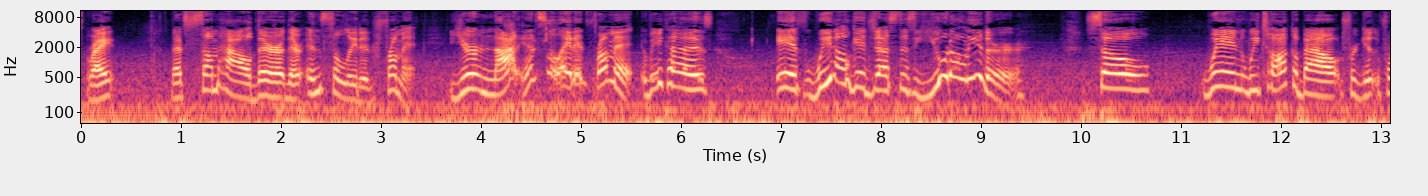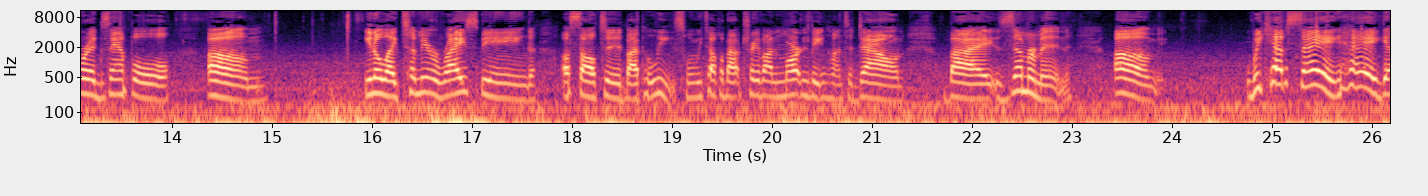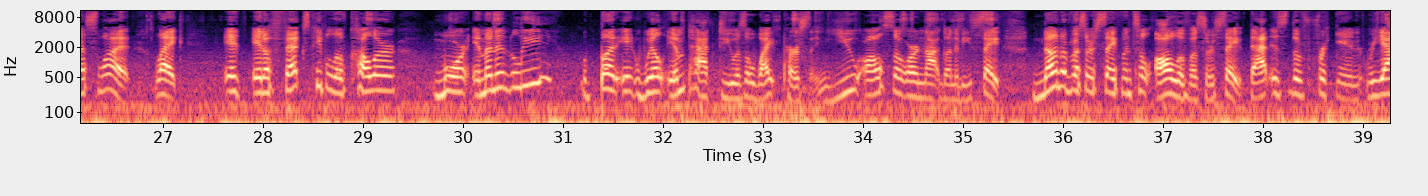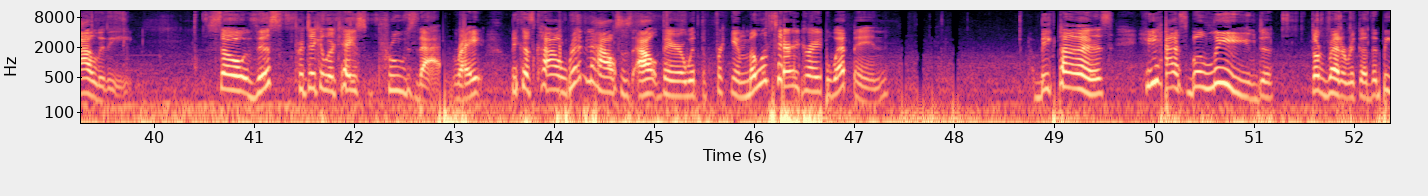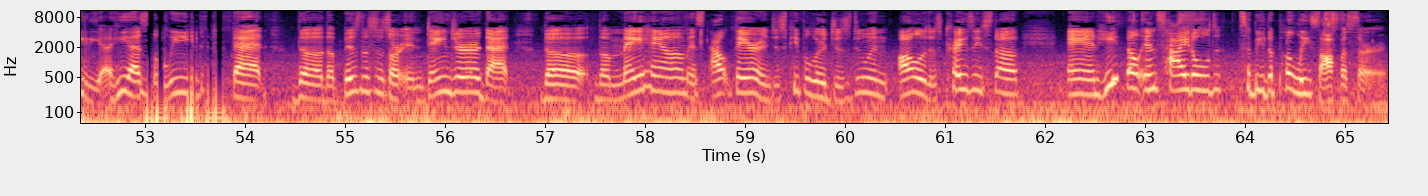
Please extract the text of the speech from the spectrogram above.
right? That somehow they're they're insulated from it you're not insulated from it because if we don't get justice, you don't either. So when we talk about, for for example, um, you know, like Tamir Rice being assaulted by police, when we talk about Trayvon Martin being hunted down by Zimmerman, um, we kept saying, hey, guess what? Like, it, it affects people of color more imminently but it will impact you as a white person. You also are not going to be safe. None of us are safe until all of us are safe. That is the freaking reality. So this particular case proves that, right? Because Kyle Rittenhouse is out there with the freaking military grade weapon because he has believed the rhetoric of the media. He has believed that the the businesses are in danger, that the the mayhem is out there and just people are just doing all of this crazy stuff and he felt entitled to be the police officer.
